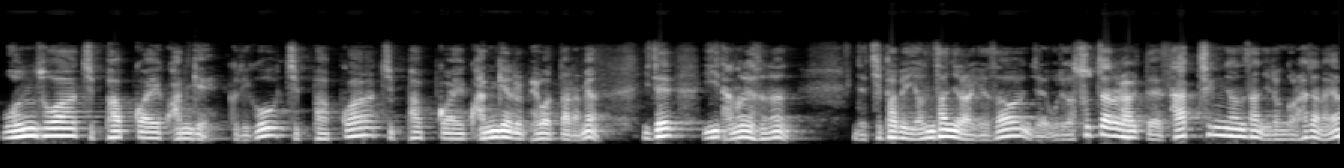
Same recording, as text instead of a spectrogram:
원소와 집합과의 관계, 그리고 집합과 집합과의 관계를 배웠다라면, 이제 이 단원에서는 이제 집합의 연산이라고 해서 이제 우리가 숫자를 할 때 사칙 연산 이런 걸 하잖아요.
